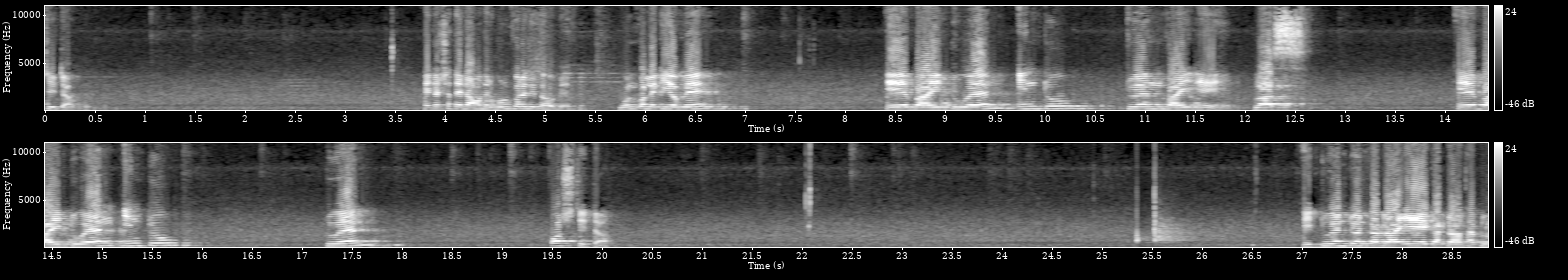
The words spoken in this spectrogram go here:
theta. এটার সাথে এটা আমাদের গুণ করে দিতে হবে। গুণ করলে কি হবে? A by two n into two n by a plus two n into two n cos theta. এই টু এন টু এন কাটা এ কাটা থাকল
